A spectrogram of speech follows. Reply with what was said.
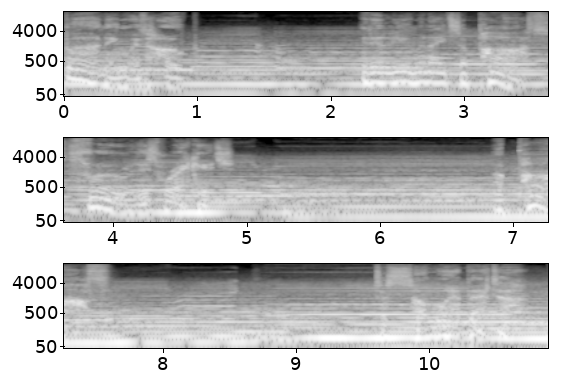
Burning with hope. It illuminates a path through this wreckage. A path to somewhere better.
